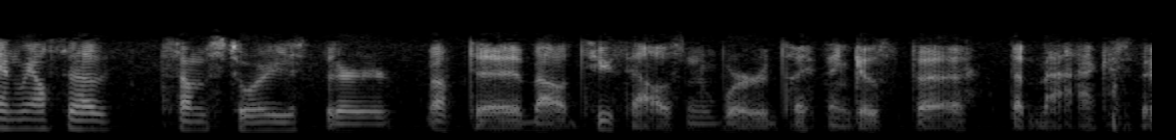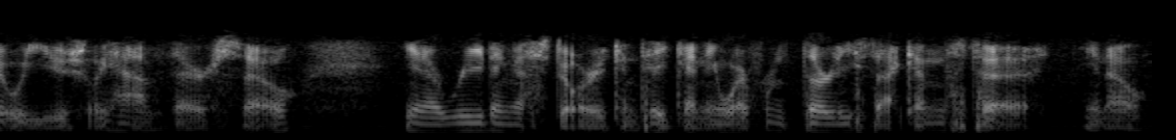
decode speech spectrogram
And we also have some stories that are up to about 2,000 words. I think is the the max that we usually have there. So, you know, reading a story can take anywhere from 30 seconds to you know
